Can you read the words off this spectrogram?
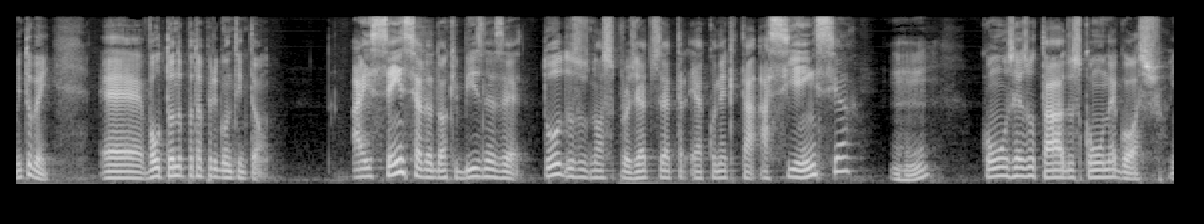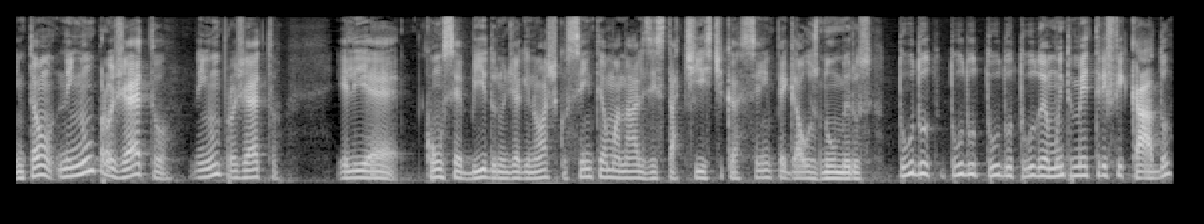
Muito bem. É, voltando para a tua pergunta então, a essência da Doc Business é todos os nossos projetos é, é conectar a ciência uhum com os resultados, com o negócio. Então, nenhum projeto, nenhum projeto, ele é concebido no diagnóstico sem ter uma análise estatística, sem pegar os números, tudo, tudo, tudo, tudo é muito metrificado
